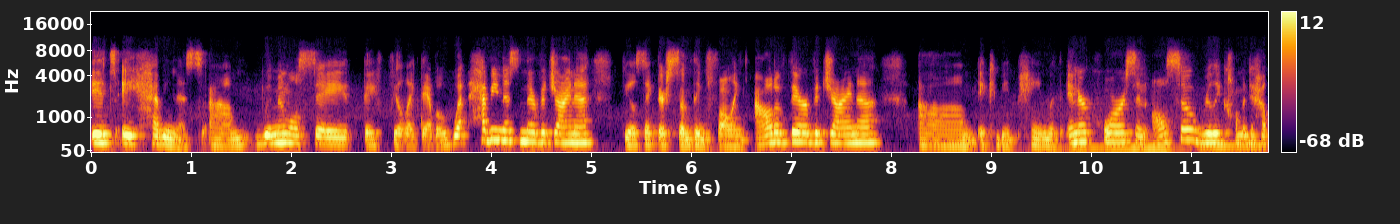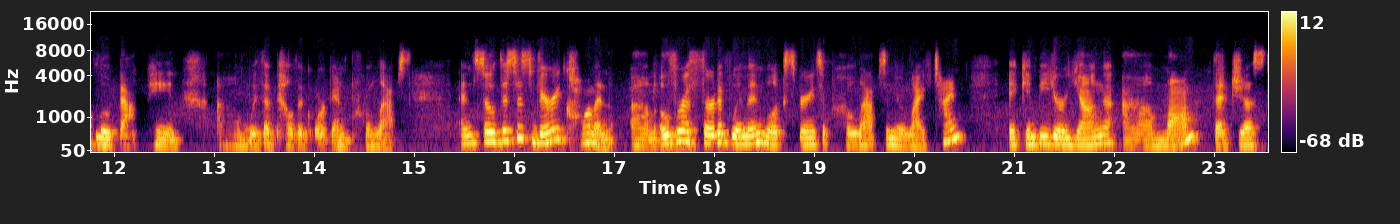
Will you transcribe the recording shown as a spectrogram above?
it's a heaviness. Um, women will say they feel like they have a wet heaviness in their vagina, feels like there's something falling out of their vagina. Um, it can be pain with intercourse and also really common to have low back pain um, with a pelvic organ prolapse. And so this is very common. Um, over a third of women will experience a prolapse in their lifetime. It can be your young uh, mom that just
